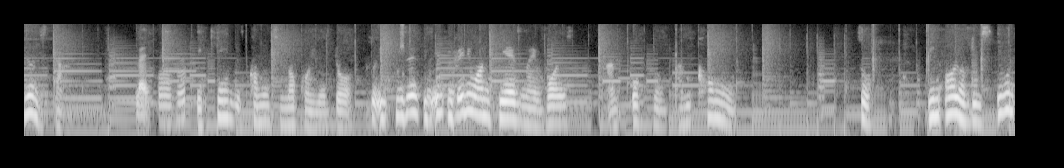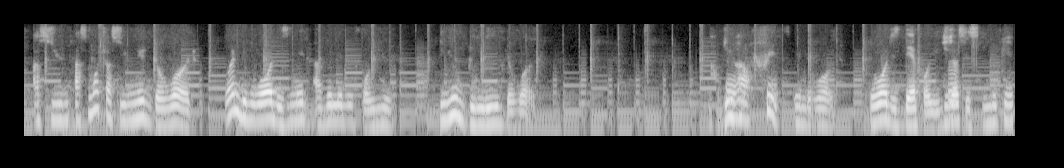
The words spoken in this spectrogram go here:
You understand? Like Mm-hmm. a king is coming to knock on your door. So if, if, if anyone hears my voice and open, will come in. So in all of this, even as you as much as you need the word, when the word is made available for you, do you believe the word? Do you have faith in the word? The word is there for you. Jesus is looking,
